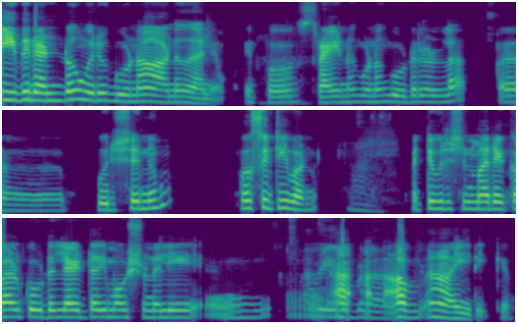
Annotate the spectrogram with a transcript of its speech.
ഇത് രണ്ടും ഒരു ഗുണമാണ് താനും. ഇപ്പോ സ്ത്രൈണ ഗുണം കൂടുതലുള്ള പുരുഷനും പോസിറ്റീവാണ് മറ്റു പുരുഷന്മാരെക്കാൾ കൂടുതലായിട്ട് ഇമോഷണലി ആയിരിക്കും.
